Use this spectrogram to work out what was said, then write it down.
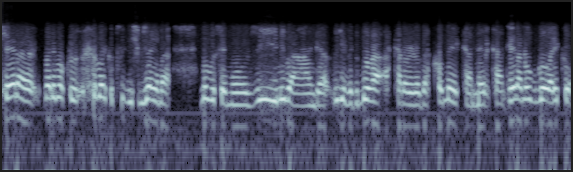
kera barimo bari kutwigisha ibijyanye n'ubusemuzi n'ibanga bigeze kuduha akarorero gakomeye kante- kantera n'ubwoba ariko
